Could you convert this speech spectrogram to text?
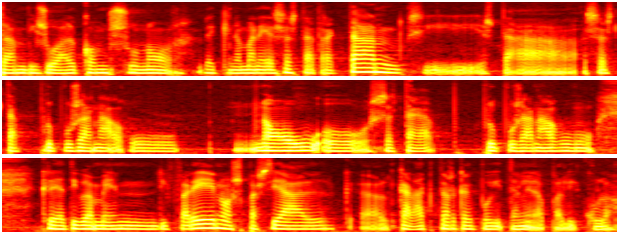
tant visual com sonor, de quina manera s'està tractant, si s'està proposant alguna nou o s'està proposant alguna creativament diferent o especial, el caràcter que pugui tenir la pel·lícula.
